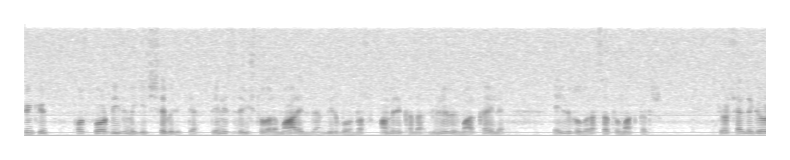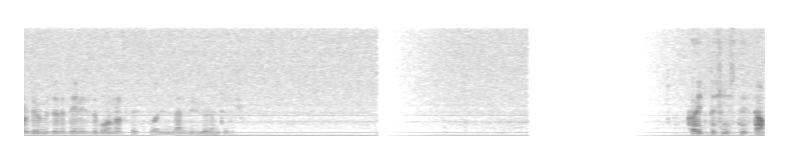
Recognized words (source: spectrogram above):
Çünkü postfordizme geçişle birlikte Denizli'de 3 dolara mal edilen bir bornoz Amerika'da ünlü bir marka ile 50 dolara satılmaktadır. Görselde gördüğümüzde de Denizli Bornoz Festivali'nden bir görüntüdür. Kayıt dışı istihdam.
